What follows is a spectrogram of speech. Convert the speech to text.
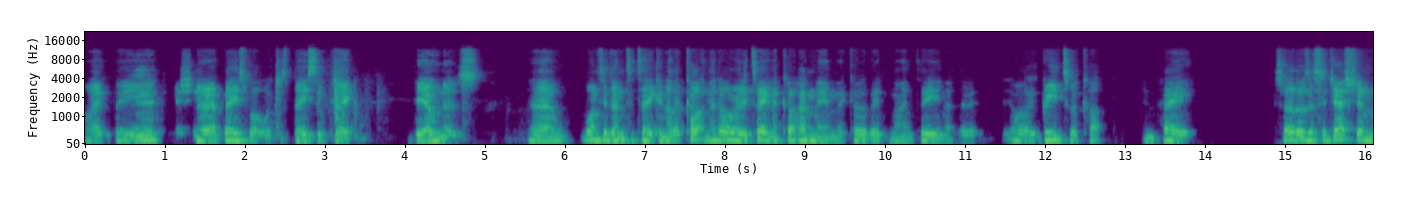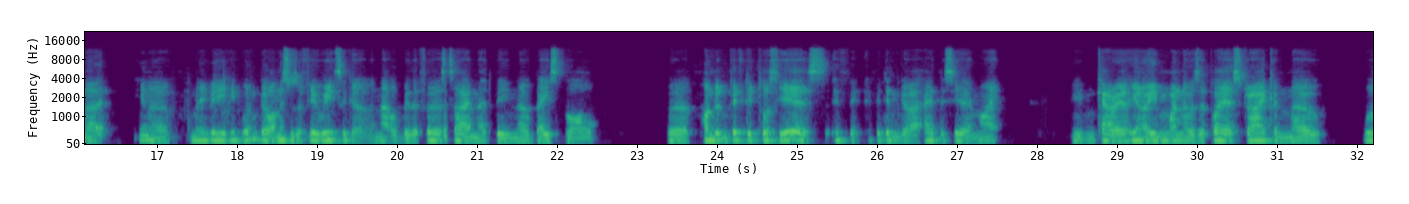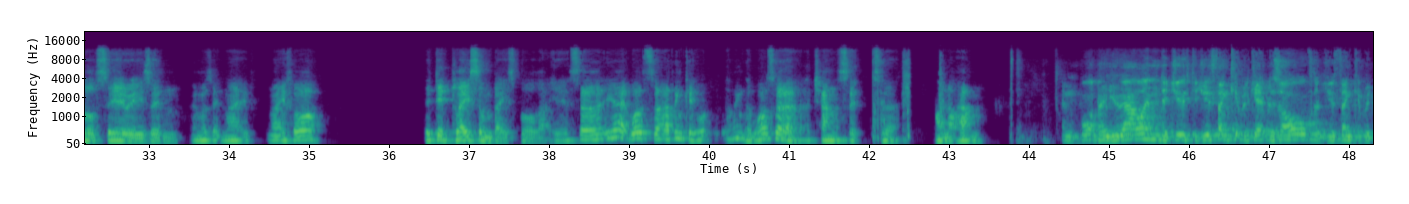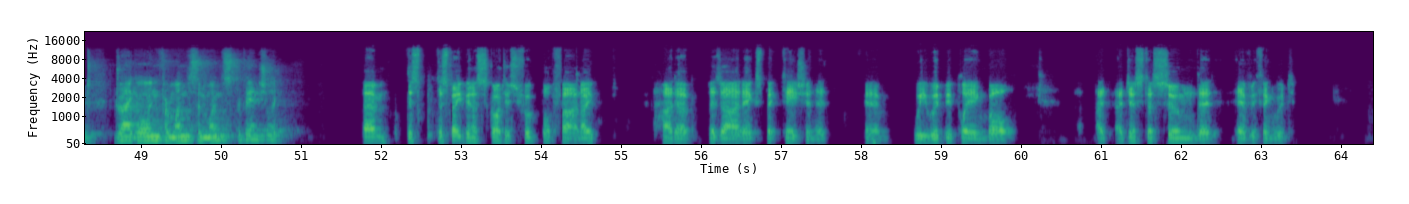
like the yeah. commissioner of baseball, which is basically the owners, uh, wanted them to take another cut, and they'd already taken a cut, hadn't they, in the COVID nineteen, or agreed to a cut in pay. So there was a suggestion that you know maybe it wouldn't go on. This was a few weeks ago, and that would be the first time there'd been no baseball for 150 plus years. If it, if it didn't go ahead this year, might even carry you know even when there was a player strike and no World Series in and was it 90, 94 they did play some baseball that year. So yeah it was I think it I think there was a, a chance it uh, might not happen. And what about you Alan? Did you did you think it would get resolved? Did you think it would drag on for months and months potentially? Um, despite being a Scottish football fan I had a bizarre expectation that um, we would be playing ball. I, I, just assumed that everything would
